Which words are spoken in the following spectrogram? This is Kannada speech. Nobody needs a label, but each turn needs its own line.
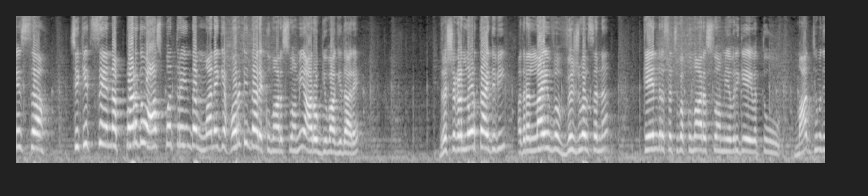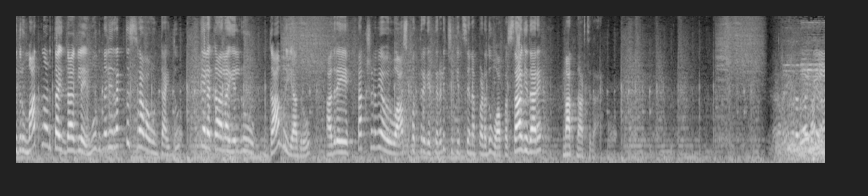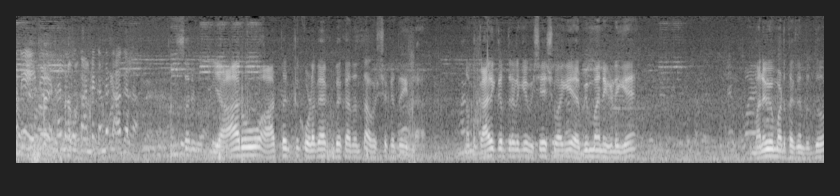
ಎಸ್ ಚಿಕಿತ್ಸೆಯನ್ನ ಪಡೆದು ಆಸ್ಪತ್ರೆಯಿಂದ ಮನೆಗೆ ಹೊರಟಿದ್ದಾರೆ ಕುಮಾರಸ್ವಾಮಿ, ಆರೋಗ್ಯವಾಗಿದ್ದಾರೆ. ದೃಶ್ಯಗಳನ್ನು ನೋಡ್ತಾ ಇದ್ದೀವಿ. ಅದರ ಲೈವ್ ವಿಜುವಲ್ಸ್ ಅನ್ನ ಕೇಂದ್ರ ಸಚಿವ ಕುಮಾರಸ್ವಾಮಿ ಅವರಿಗೆ ಇವತ್ತು ಮಾಧ್ಯಮದ ಎದುರು ಮಾತನಾಡ್ತಾ ಇದ್ದಾಗಲೇ ಮೂಗಿನಲ್ಲಿ ರಕ್ತಸ್ರಾವ ಉಂಟಾಯಿತು. ಕೆಲ ಕಾಲ ಎಲ್ಲರೂ ಗಾಬರಿಯಾದರು. ಆದರೆ ತಕ್ಷಣವೇ ಅವರು ಆಸ್ಪತ್ರೆಗೆ ತೆರಳಿ ಚಿಕಿತ್ಸೆನ ಪಡೆದು ವಾಪಸ್ಸಾಗಿದ್ದಾರೆ. ಮಾತನಾಡ್ತಿದ್ದಾರೆ.
ಯಾರೂ ಆತಂಕಕ್ಕೆ ಒಳಗಾಗಬೇಕಾದಂಥ ಅವಶ್ಯಕತೆ ಇಲ್ಲ. ನಮ್ಮ ಕಾರ್ಯಕರ್ತರಿಗೆ ವಿಶೇಷವಾಗಿ ಅಭಿಮಾನಿಗಳಿಗೆ ಮನವಿ ಮಾಡ್ತಕ್ಕಂಥದ್ದು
